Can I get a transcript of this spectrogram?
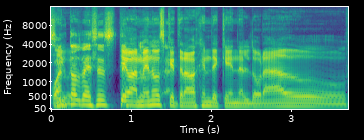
¿Cuántas veces? te- a menos que trabajen de que en El Dorado o,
